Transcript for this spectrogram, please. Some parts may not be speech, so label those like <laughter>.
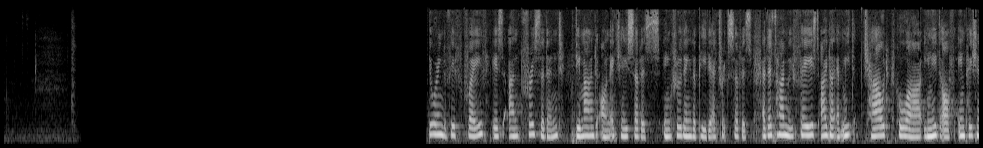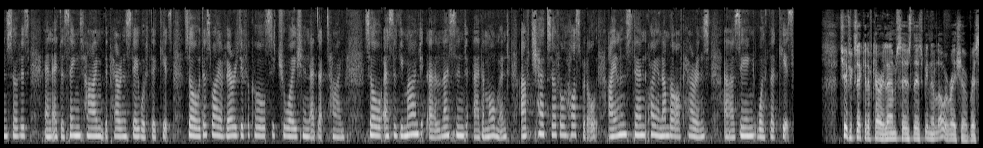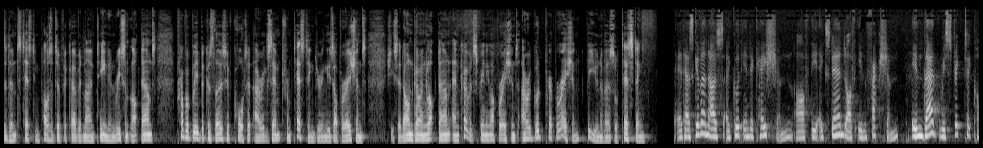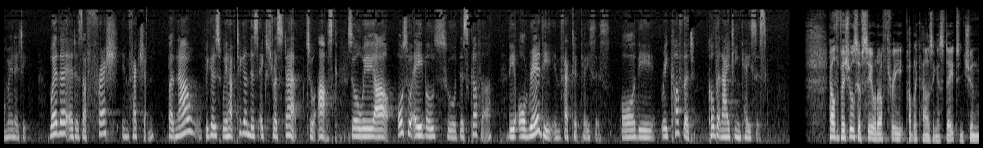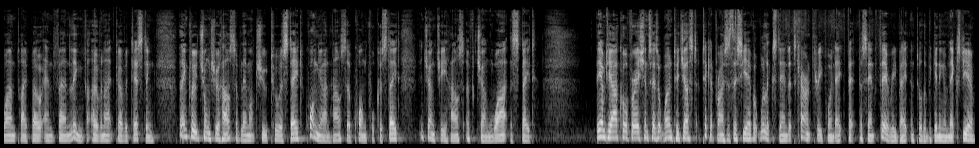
During the fifth wave is unprecedented demand on HA service, including the pediatric service. At that time, we faced either admit child who are in need of inpatient service, and at the same time, the parents stay with the kids. So that's why a very difficult situation at that time. So as the demand uh, lessened at the moment, I've checked several hospitals. I understand quite a number of parents uh, staying with the kids. Chief Executive Carrie Lam says there's been a lower ratio of residents testing positive for COVID 19 in recent lockdowns, probably because those who've caught it are exempt from testing during these operations. She said ongoing lockdown and COVID screening operations are a good preparation for universal testing. It has given us a good indication of the extent of infection in that restricted community, whether it is a fresh infection but now, because we have taken this extra step to ask, so we are also able to discover the already infected cases or the recovered COVID 19 cases. Health officials have sealed off three public housing estates in Chunwan, Wan, Tai Po, and Fanling for overnight COVID testing. They include Chongshu House of Lam Mok Siew Tu Estate, Kwong Yan House of Kwong Fuk Estate, and Chung Chi House of Chung Wah Estate. The MTR Corporation says it won't adjust ticket prices this year, but will extend its current 3.8% fare rebate until the beginning of next year.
